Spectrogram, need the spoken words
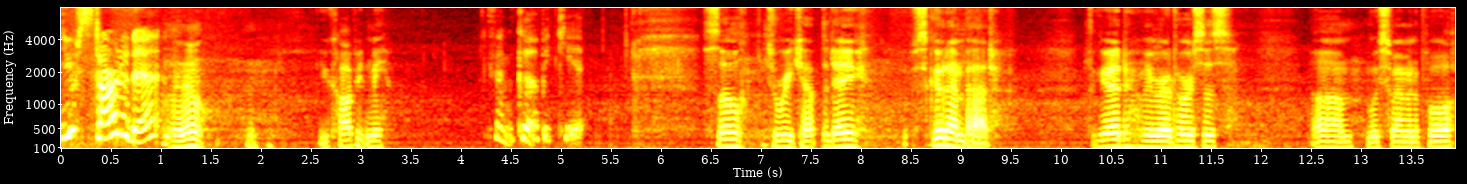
you started it. I know. You copied me. Some copycat. So, to recap the day, it was good and bad. The good, we rode horses. Um, we swam in a pool.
